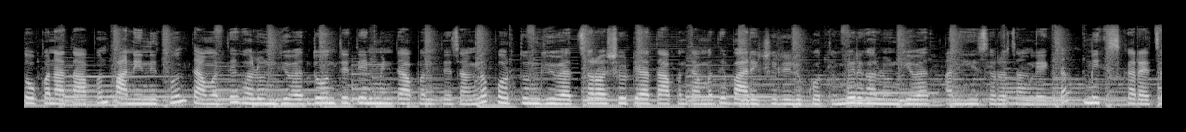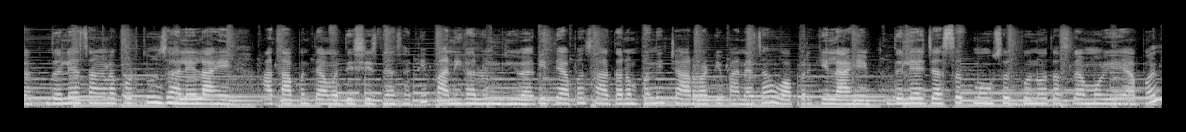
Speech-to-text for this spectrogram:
तो पण आता आपण पाणी निथून त्यामध्ये घालून घेऊयात. दोन ते तीन मिनिटं आपण ते चांगलं परतून घेऊयात. सर्वात शेवटी आता आपण त्यामध्ये बारीक चिरलेली कोथिंबीर घालून घेऊयात आणि हे सर्व चांगलं एकदा मिक्स करायचं. दलिया चांगला परतून झालेला आहे. आता आपण त्यामध्ये शिजण्यासाठी पाणी घालून घेऊयात. इथे आपण साधारणपणे चार वाटी पाण्याचा वापर केला आहे. दलिया जास्तच मौसत बनवत असल्यामुळे आपण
